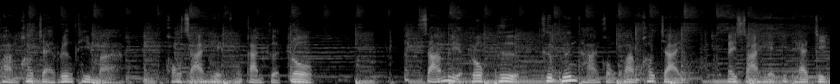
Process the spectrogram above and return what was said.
ความเข้าใจเรื่องที่มาของสาเหตุของการเกิดโรค สามเหลี่ยมโรคพืชคือพื้นฐานของความเข้าใจในสาเหตุที่แท้จริง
